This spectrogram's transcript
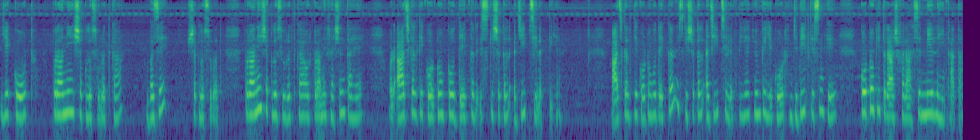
ये कोट पुरानी शक्ल सूरत का वजह शक्ल सूरत, पुरानी शक्ल सूरत का और पुराने फ़ैशन का है और आजकल के कोटों को देखकर इसकी शक्ल अजीब सी लगती है। आजकल के कोटों को देखकर इसकी शक्ल अजीब सी लगती है, क्योंकि ये कोट जदीद किस्म के कोटों की तराश खराश से मेल नहीं खाता।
